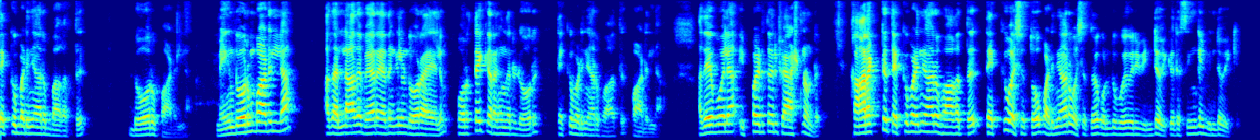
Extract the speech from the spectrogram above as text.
തെക്കു പടിഞ്ഞാറ് ഭാഗത്ത് ഡോറ് പാടില്ല. മെയിൻ ഡോറും പാടില്ല. അതല്ലാതെ വേറെ ഏതെങ്കിലും ഡോറായാലും പുറത്തേക്ക് ഇറങ്ങുന്ന ഒരു ഡോറ് തെക്ക് പടിഞ്ഞാറ് ഭാഗത്ത് പാടില്ല. അതേപോലെ ഇപ്പോഴത്തെ ഒരു ഫാഷനുണ്ട് കറക്റ്റ് തെക്ക് പടിഞ്ഞാറ് ഭാഗത്ത് തെക്ക് വശത്തോ പടിഞ്ഞാറ് വശത്തോ കൊണ്ടുപോയി ഒരു വിൻഡോ വയ്ക്കും ഒരു സിംഗിൾ വിൻഡോ വയ്ക്കും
